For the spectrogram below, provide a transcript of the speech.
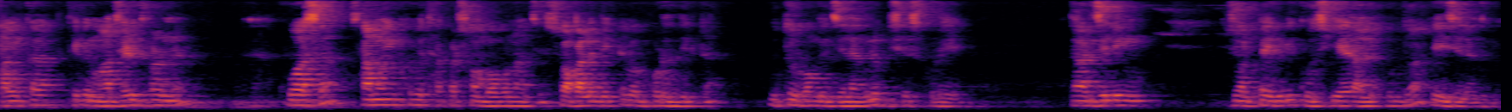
হালকা থেকে মাঝারি ধরনের কুয়াশা সাময়িকভাবে থাকার সম্ভাবনা আছে সকালের দিকটা বা ভোরের দিকটা। উত্তরবঙ্গের জেলাগুলো, বিশেষ করে দার্জিলিং, জলপাইগুড়ি, কোচবিহার, আলিপুরদুয়ার, এই জেলাগুলো,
